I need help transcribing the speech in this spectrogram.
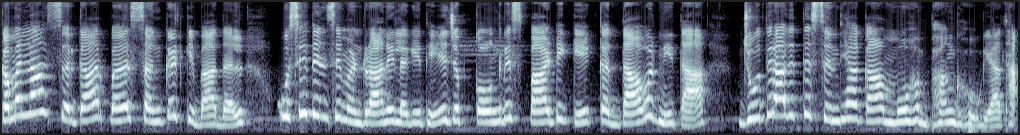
कमलनाथ सरकार पर संकट के बादल उसी दिन से मंडराने लगे थे जब कांग्रेस पार्टी के कद्दावर नेता ज्योतिरादित्य सिंधिया का मोह भंग हो गया था।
